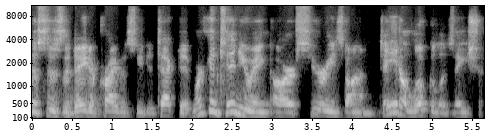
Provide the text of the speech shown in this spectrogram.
This is the Data Privacy Detective. We're continuing our series on data localization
